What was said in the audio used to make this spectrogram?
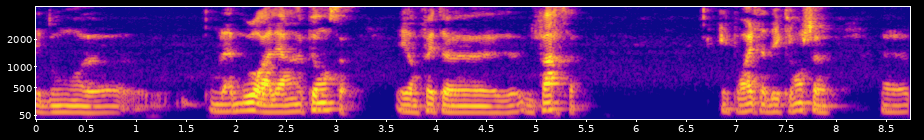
et dont, euh, dont l'amour a l'air intense est en fait euh, une farce. Et pour elle, ça déclenche euh,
